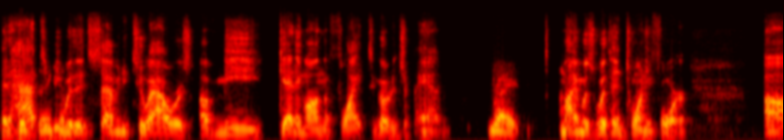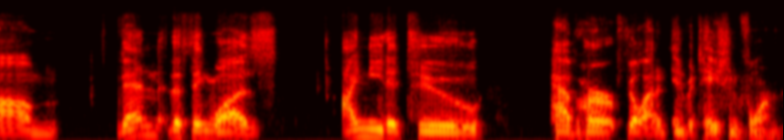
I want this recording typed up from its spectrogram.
It had to be within 72 hours of me getting on the flight to go to Japan. Right. Mine was within 24. Um, then the thing was, I needed to have her fill out an invitation form,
